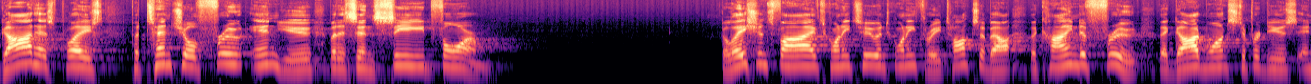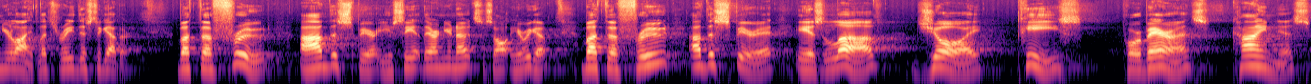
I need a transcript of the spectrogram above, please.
God has placed potential fruit in you, but it's in seed form. Galatians 5 22 and 23 talks about the kind of fruit that God wants to produce in your life. Let's read this together. But the fruit of the Spirit, you see it there in your notes? It's all, here we go. But the fruit of the Spirit is love, joy, peace, forbearance, kindness,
